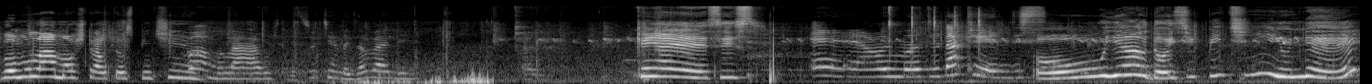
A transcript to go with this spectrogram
Vamos lá mostrar os teus pintinhos. vamos lá mostrar o sutiã da Isabelle. Quem é esses? É o irmão daqueles. Olha, dois de pitinho, né?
